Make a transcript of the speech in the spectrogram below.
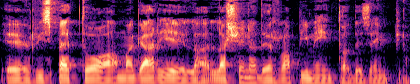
eh, rispetto a magari la, la scena del rapimento ad esempio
